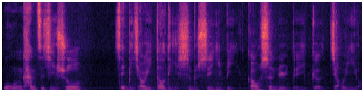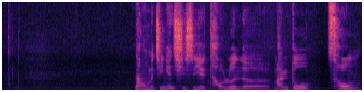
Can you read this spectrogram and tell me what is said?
问问看自己，说这笔交易到底是不是一笔高胜率的一个交易哦？那我们今天其实也讨论了蛮多，从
